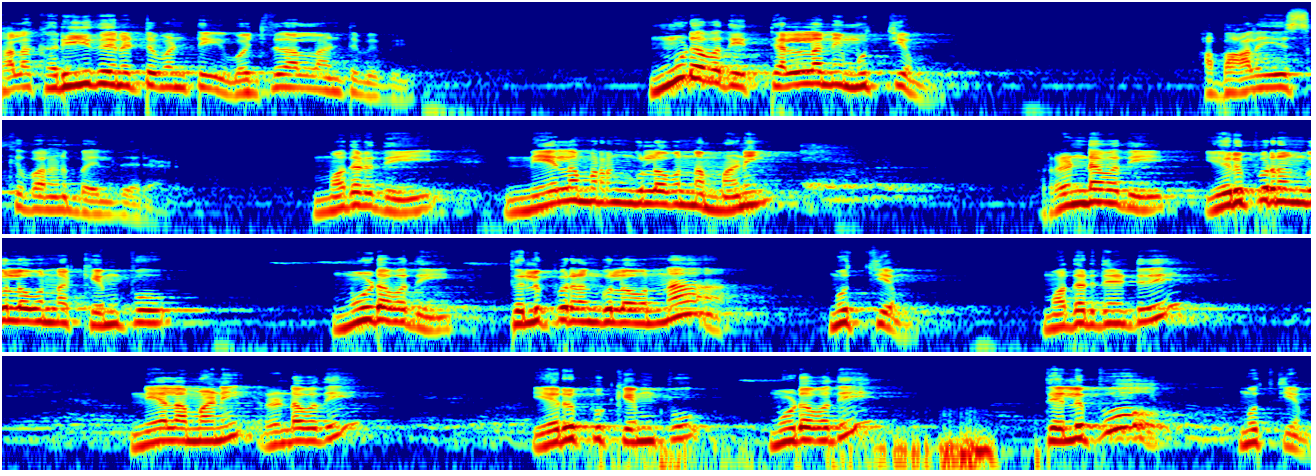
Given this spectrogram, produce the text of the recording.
చాలా ఖరీదైనటువంటి వజ్రాలు లాంటివి ఇవి. మూడవది తెల్లని ముత్యం. ఆ బాలయేసుకి వాళ్ళని బయలుదేరాడు. మొదటిది నీలం రంగులో ఉన్న మణి రెండవది ఎరుపు రంగులో ఉన్న కెంపు మూడవది తెలుపు రంగులో ఉన్న ముత్యం. మొదటిది ఏంటిది? నీలమణి రెండవది ఎరుపు కెంపు మూడవది తెలుపు ముత్యం.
